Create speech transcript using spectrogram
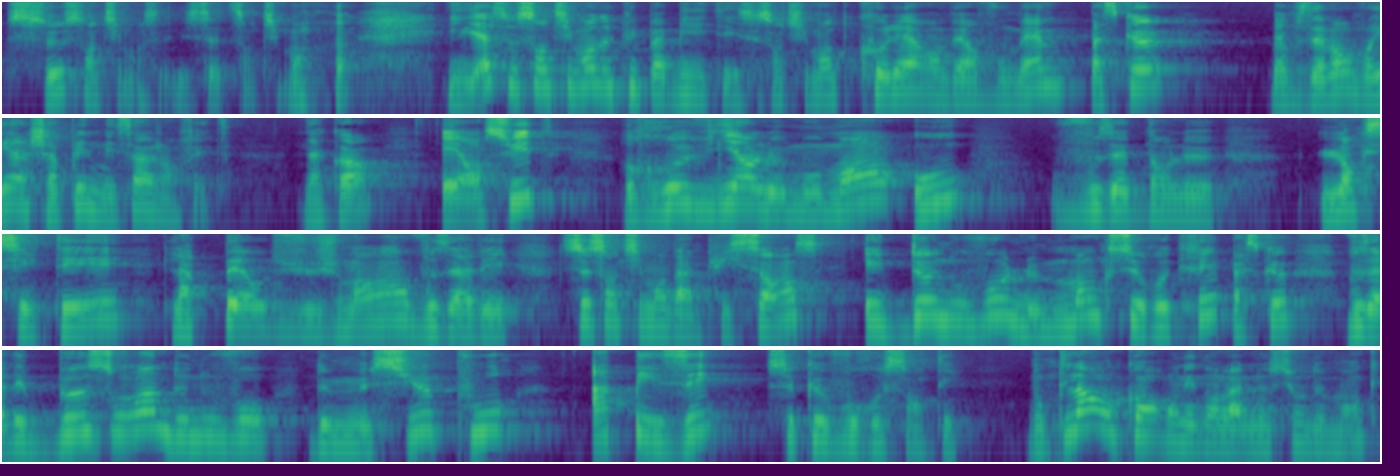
ce sentiment, sentiment, il y a ce sentiment de culpabilité, ce sentiment de colère envers vous-même parce que ben, vous avez envoyé un chapelet de messages en fait, d'accord? Et ensuite, revient le moment où vous êtes dans l'anxiété, la peur du jugement, vous avez ce sentiment d'impuissance et de nouveau le manque se recrée parce que vous avez besoin de nouveau de monsieur pour apaiser ce que vous ressentez. Donc là encore, on est dans la notion de manque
